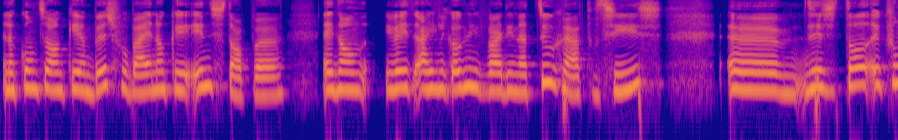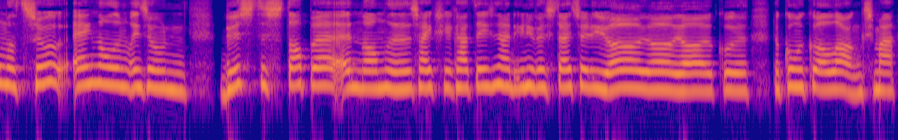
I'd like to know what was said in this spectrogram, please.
En dan komt er al een keer een bus voorbij en dan kun je instappen. En dan, je weet eigenlijk ook niet waar die naartoe gaat precies. Uh, dus dat, ik vond dat zo eng om in zo'n bus te stappen. En dan uh, zei ik, je gaat deze naar de universiteit. Zei ja, ja, ja, ik, uh, dan kom ik wel langs. Maar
